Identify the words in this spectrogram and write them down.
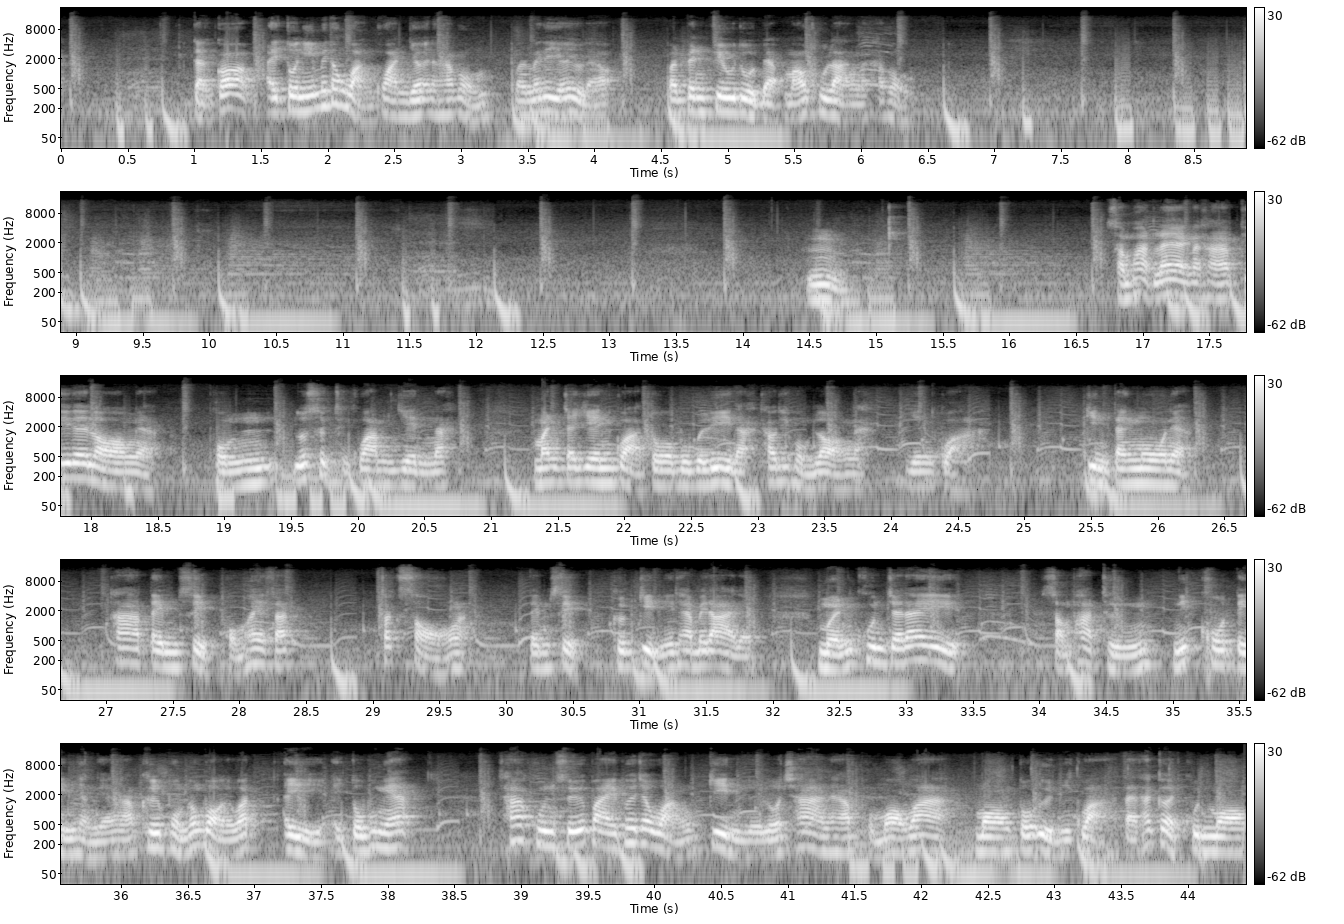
แต่ก็ไอตัวนี้ไม่ต้องหวังควันเยอะนะครับผมมันไม่ได้เยอะอยู่แล้ว มันเป็นฟิลดูดแบบเมาส์ทูลังนะครับผมอืมสัมผัสแรกนะครับที่ได้ลองเนี่ย ผมรู้สึกถึงความเย็นนะ มันจะเย็นกว่าตัวบูเบอรี่นะ เท่าที่ผมลองนะ เย็นกว่ากลิ่นแตงโมเนี่ย ถ้าเต็มสิบผมให้สักสักสองอะ เต็มสิบคือกลิ่นนี้แทบไม่ได้เลย เหมือนคุณจะได้ สัมผัสถึงนิโคตินอย่างเนี้ยนะครับ คือผมต้องบอกเลยว่าไอไอตัวพวกเนี้ยถ้าคุณซื้อไปเพื่อจะหวังกลิ่นหรือรสชาตินะครับ ผมมองว่ามองตัวอื่นดีกว่า แต่ถ้าเกิดคุณมอง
